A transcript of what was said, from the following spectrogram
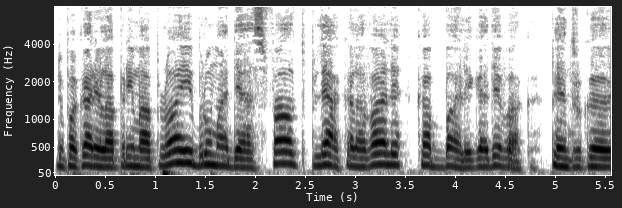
după care la prima ploaie bruma de asfalt pleacă la vale ca balega de vacă. Pentru că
